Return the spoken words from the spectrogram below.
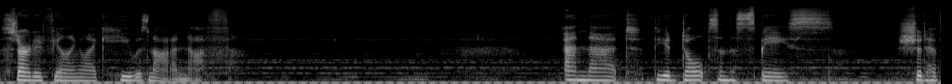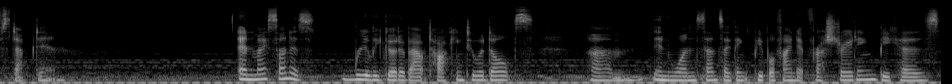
started feeling like he was not enough. And that the adults in the space should have stepped in. And my son is really good about talking to adults. Um, in one sense, I think people find it frustrating because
